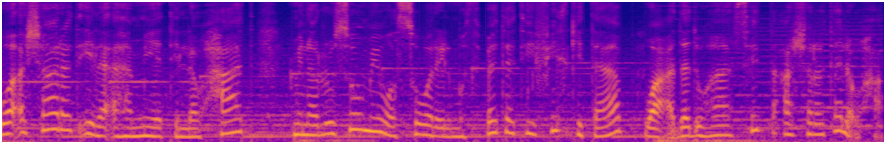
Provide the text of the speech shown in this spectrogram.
وأشارت إلى أهمية اللوحات من الرسوم والصور المثبتة في الكتاب وعددها ست عشرة لوحة.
